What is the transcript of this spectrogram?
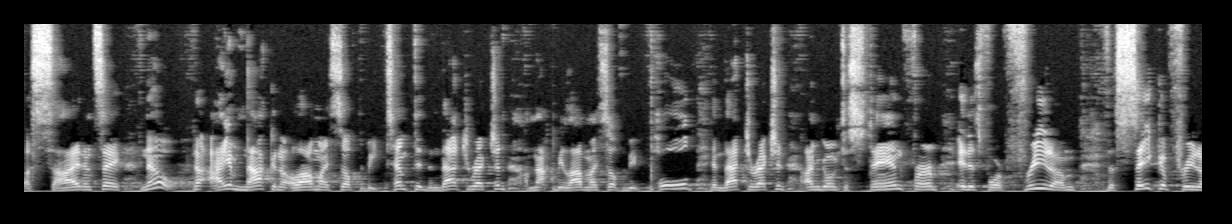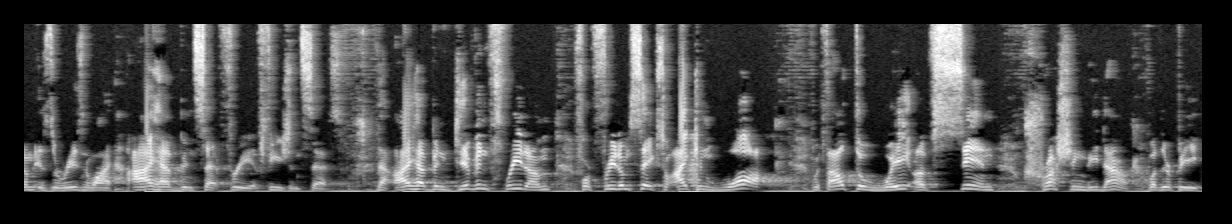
aside and say, No, no I am not going to allow myself to be tempted in that direction. I'm not going to allow myself to be pulled in that direction. I'm going to stand firm. It is for freedom. The sake of freedom is the reason why I have been set free, Ephesians says. That I have been given freedom for freedom's sake, so I can walk without the weight of sin crushing me down, whether it be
